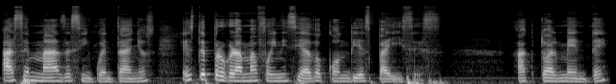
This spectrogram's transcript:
Hace más de 50 años, este programa fue iniciado con 10 países. Actualmente,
